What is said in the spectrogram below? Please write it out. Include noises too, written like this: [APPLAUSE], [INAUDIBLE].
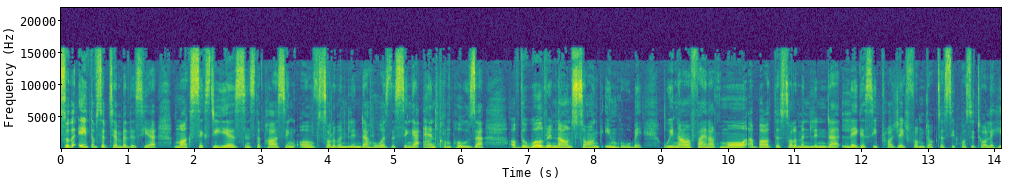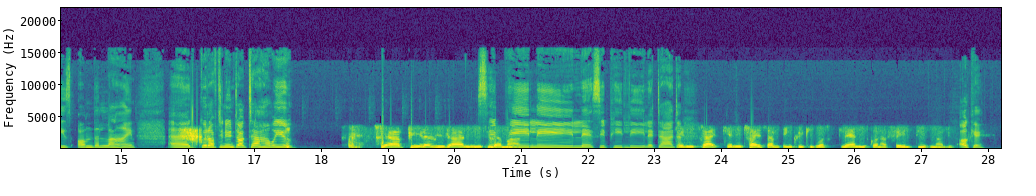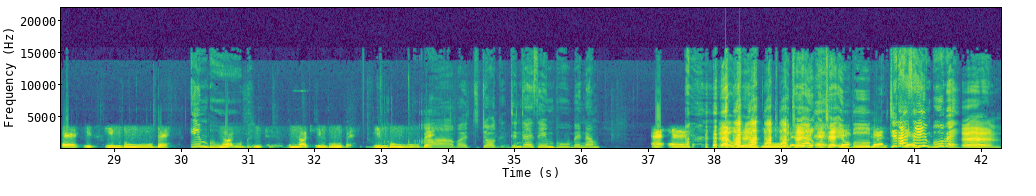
So the 8th of September this year marks 60 years since the passing of Solomon Linda, who was the singer and composer of the world-renowned song Imbube. We now find out more about the Solomon Linda Legacy Project from Dr. Sipho Sithole. He's on the line. Uh, good afternoon, Doctor. How are you? siyaphila njani ndama Siphilile, siphilile, tata. can you try can you try something quickly because Glenn is gonna fail dismally Okay. uh, it's imbube Imbube. not imbube imbube Ah, but dog, didn't I say imbube nam? uh, uh, [LAUGHS] Eh, uthe Imbube. uthe uthe imbube Did I Glenn- say imbube? eh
